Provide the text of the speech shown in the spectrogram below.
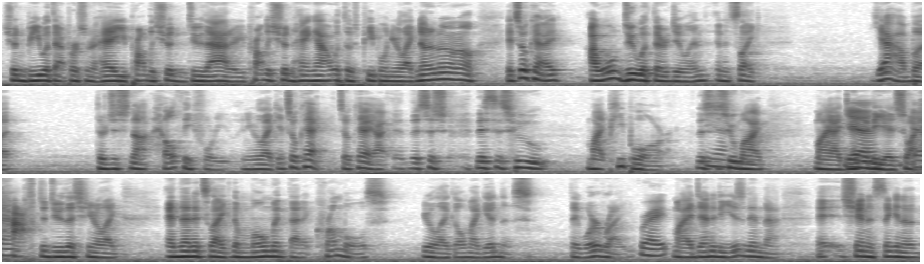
shouldn't be with that person, or hey, you probably shouldn't do that, or you probably shouldn't hang out with those people. And you're like, no, no, no, no, no, it's okay. I won't do what they're doing. And it's like, yeah, but they're just not healthy for you. And you're like it's okay it's okay. I, this is this is who my people are. This Yeah. is who my my identity Yeah, is so i have to do this. And you're like and then it's like the moment that it crumbles you're like oh my goodness they were right. Right. my identity isn't in that. Eh, shannon's thinking of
